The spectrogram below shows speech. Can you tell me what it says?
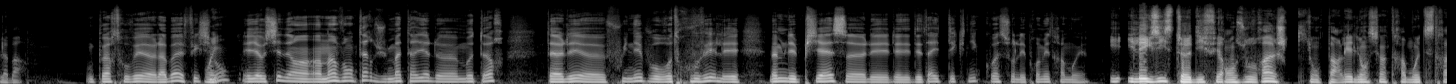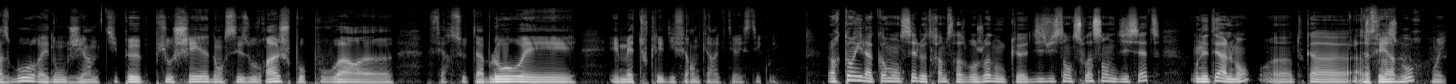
là-bas. On peut retrouver euh, là-bas, effectivement. Et il y a aussi un, inventaire du matériel moteur. Tu es allé fouiner pour retrouver les, même les pièces, les, détails techniques quoi, sur les premiers tramways. Il, existe différents ouvrages qui ont parlé de l'ancien tramway de Strasbourg et donc j'ai un petit peu pioché dans ces ouvrages pour pouvoir faire ce tableau et, et mettre toutes les différentes caractéristiques. Oui. Alors quand il a commencé le tram strasbourgeois, donc 1877, euh, on était allemand, euh, en tout cas à, Strasbourg. oui.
